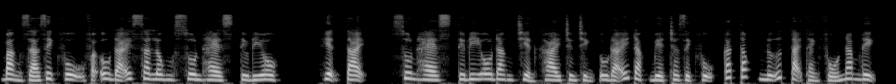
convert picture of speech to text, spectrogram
Bảng giá dịch vụ và ưu đãi salon Sun Hair Studio. Hiện tại, Sun Hair Studio đang triển khai chương trình ưu đãi đặc biệt cho dịch vụ cắt tóc nữ tại thành phố Nam Định,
